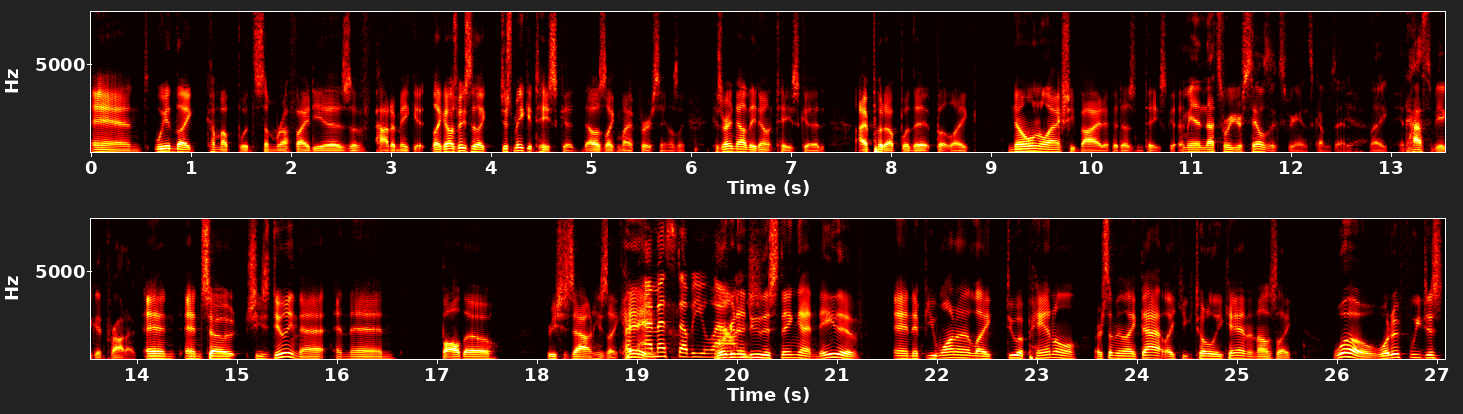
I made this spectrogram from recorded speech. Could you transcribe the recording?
and we had like come up with some rough ideas of how to make it like i was basically like just make it taste good that was like my first thing i was like because right now they don't taste good i put up with it but like no one will actually buy it if it doesn't taste good I mean, and that's where your sales experience comes in. Like, it has to be a good product. and and so she's doing that and then baldo reaches out and he's like From hey MSW Lounge. we're gonna do this thing at native and if you want to like do a panel or something like that like you totally can and i was like whoa what if we just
